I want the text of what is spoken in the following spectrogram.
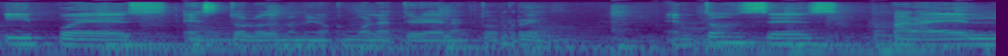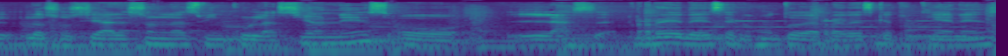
y pues esto lo denominó como la teoría del actor red. Entonces, para él lo social son las vinculaciones o las redes, el conjunto de redes que tú tienes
